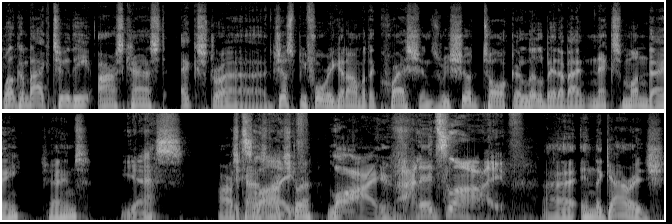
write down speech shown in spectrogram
Welcome back to the Arscast Extra. Just before we get on with the questions, we should talk a little bit about next Monday, James. Yes. Arscast it's live. Extra live. And it's live. Uh, in the garage,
